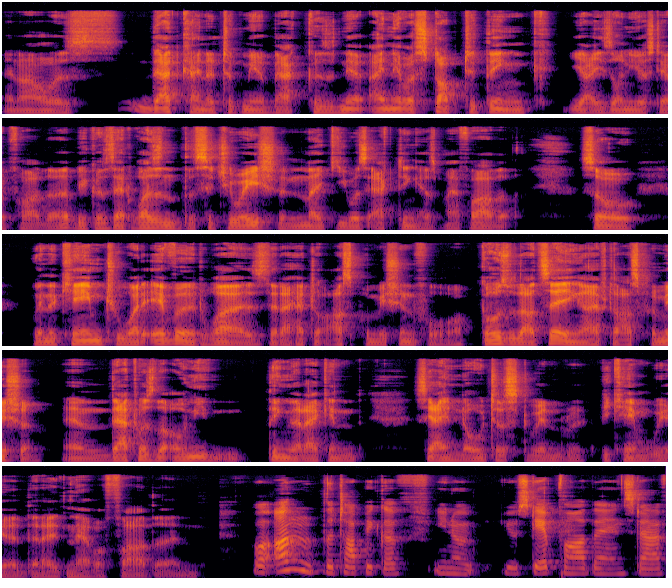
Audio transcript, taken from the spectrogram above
And I was, that kind of took me aback because ne- I never stopped to think, yeah, he's only your stepfather because that wasn't the situation. Like he was acting as my father. So when it came to whatever it was that I had to ask permission for, goes without saying, I have to ask permission. And that was the only thing that I can say I noticed when it became weird that I didn't have a father. And well, on the topic of you know your stepfather and stuff,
